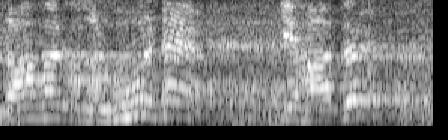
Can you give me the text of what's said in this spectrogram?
जाहर जहूर है कि हाजिर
